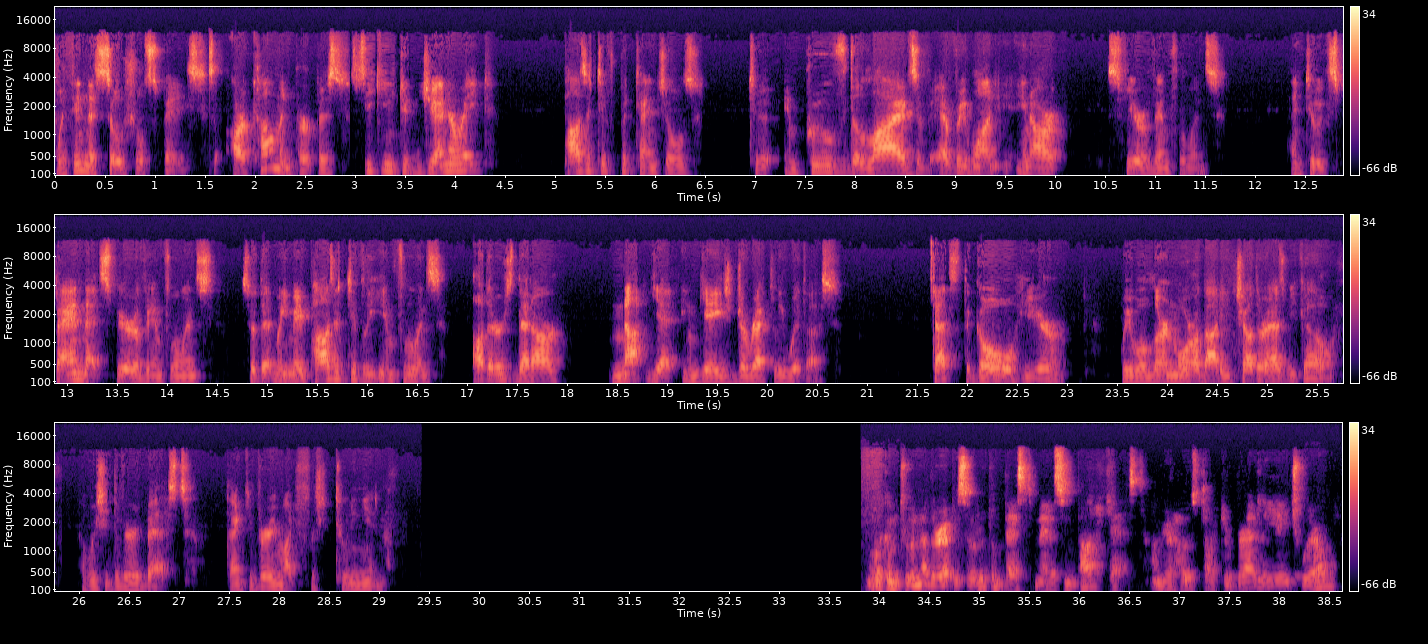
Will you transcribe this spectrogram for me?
within the social space, our common purpose seeking to generate positive potentials to improve the lives of everyone in our sphere of influence and to expand that sphere of influence so that we may positively influence others that are not yet engaged directly with us. That's the goal here. We will learn more about each other as we go. I wish you the very best. Thank you very much for tuning in. Welcome to another episode of the Best Medicine Podcast. I'm your host, Dr. Bradley H. Werrell.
